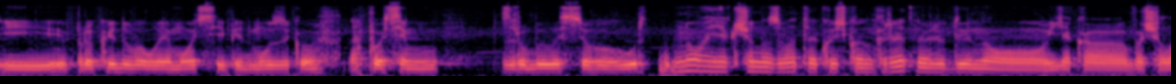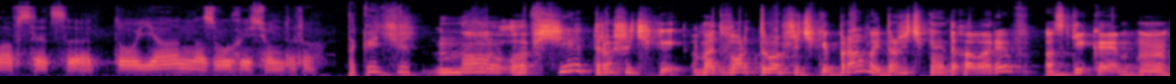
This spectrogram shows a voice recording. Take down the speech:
і прокидували емоції під музику, а потім зробили з цього гурт. Ну, а якщо назвати якусь конкретну людину, яка почала все це, то я назву Гейсюндеру. Таке чи Ну, взагалі, трошечки. Медвор трошечки правий, трошечки не договорив, оскільки м,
